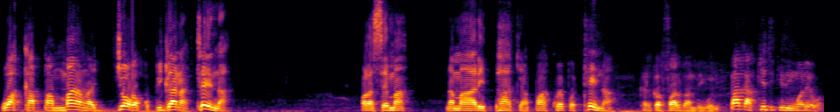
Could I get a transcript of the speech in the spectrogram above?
wakapambana na joka kupigana tena. Wanasema na mahali pake hapakuwepo tena katika ufalme wa mbinguni, mpaka kiti kiling'olewa,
